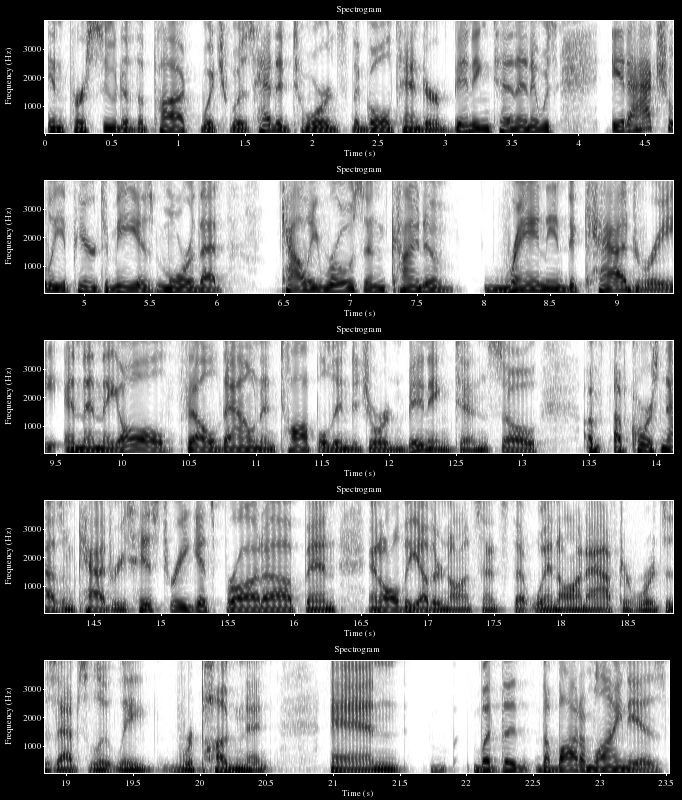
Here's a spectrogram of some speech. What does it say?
in pursuit of the puck, which was headed towards the goaltender Binnington. And it was, it actually appeared to me as more that Calle Rosen kind of ran into Kadri and then they all fell down and toppled into Jordan Binnington. So of, of course Nazem Kadri's history gets brought up and and all the other nonsense that went on afterwards is absolutely repugnant. And but the the bottom line is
